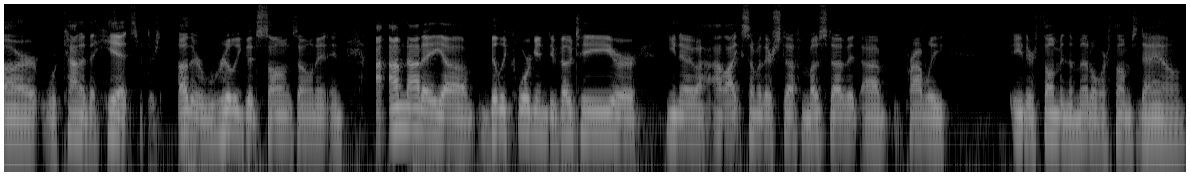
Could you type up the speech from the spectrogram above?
are were kind of the hits, but there's other really good songs on it. And I, am not a uh, Billy Corgan devotee, or you know, I, I, like some of their stuff. Most of it, uh, probably either thumb in the middle or thumbs down.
